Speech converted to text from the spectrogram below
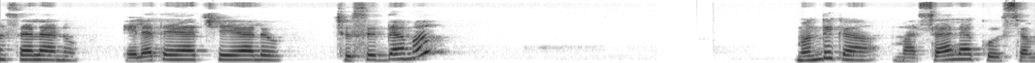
మసాలాను ఎలా తయారు చేయాలో చూసేద్దామా? ముందుగా మసాలా కోసం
